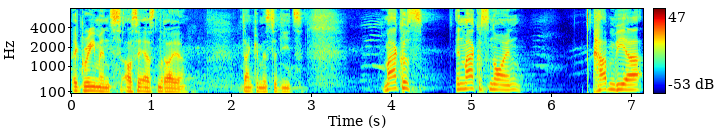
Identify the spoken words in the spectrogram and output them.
Agreement aus der ersten Reihe. Danke, Mr. Dietz. Markus in Markus 9 haben wir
